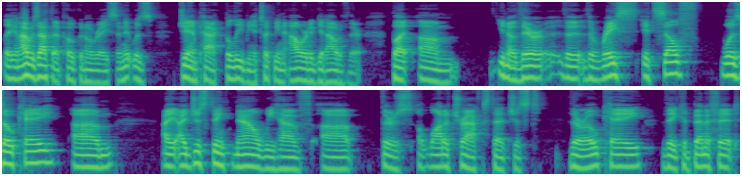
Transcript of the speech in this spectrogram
like and i was at that pocono race and it was jam packed believe me it took me an hour to get out of there. But um you know there the the race itself was okay. Um i i just think now we have uh there's a lot of tracks that just they're okay. They could benefit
